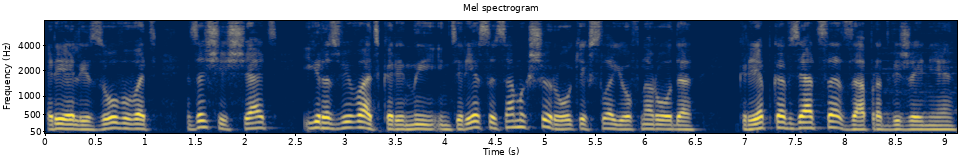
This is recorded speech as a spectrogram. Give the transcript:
реализовывать, защищать и развивать коренные интересы самых широких слоев народа, крепко взяться за продвижение.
